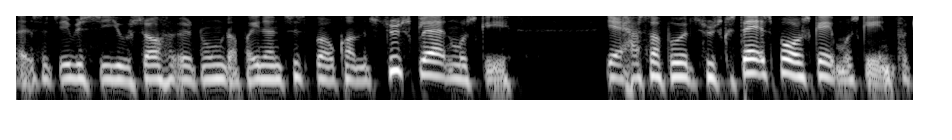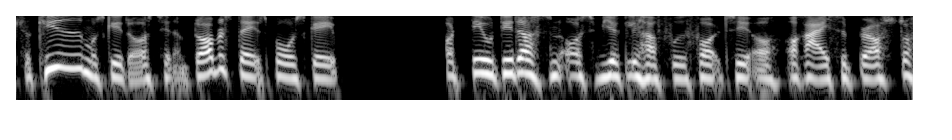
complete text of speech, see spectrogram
Altså det vil sige jo så nogen, der på en eller anden tidspunkt er kommet til Tyskland, måske ja, har så fået et tysk statsborgerskab, måske en for Tyrkiet, måske der også til om dobbelt statsborgerskab. Og det er jo det, der sådan også virkelig har fået folk til at, at rejse børster,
